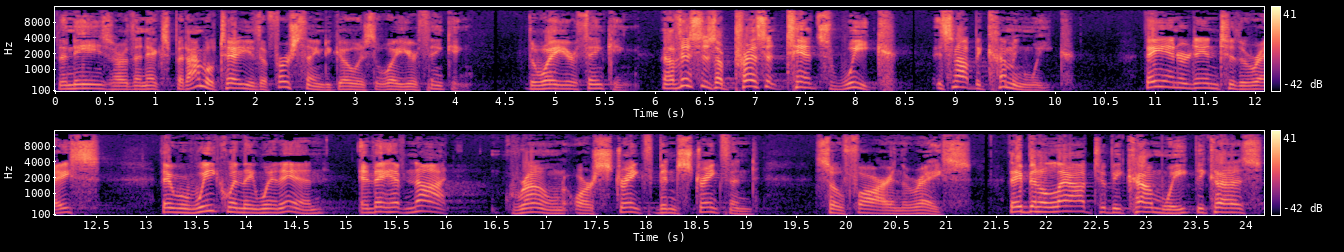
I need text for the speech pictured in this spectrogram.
The knees are the next. But I will tell you the first thing to go is the way you're thinking. The way you're thinking. Now, this is a present tense weak. It's not becoming weak. They entered into the race. They were weak when they went in, and they have not grown or strength been strengthened so far in the race. They've been allowed to become weak because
